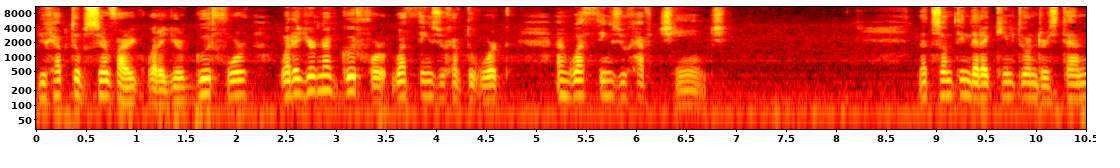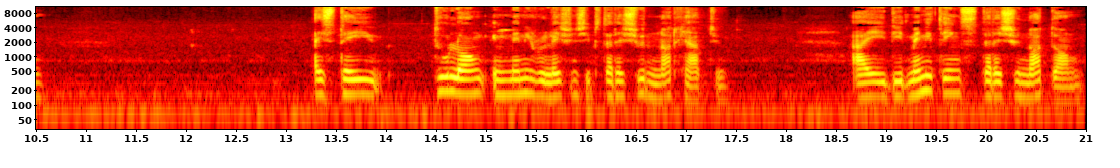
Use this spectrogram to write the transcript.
You have to observe what you're good for, what you're not good for, what things you have to work, and what things you have changed. That's something that I came to understand. I stay too long in many relationships that I should not have to. I did many things that I should not done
